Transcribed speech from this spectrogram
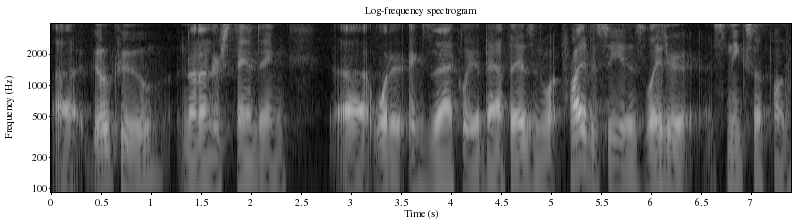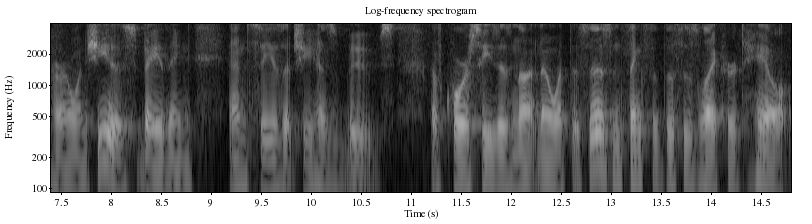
Uh, Goku, not understanding uh, what exactly a bath is and what privacy is, later sneaks up on her when she is bathing and sees that she has boobs. Of course, he does not know what this is and thinks that this is like her tail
